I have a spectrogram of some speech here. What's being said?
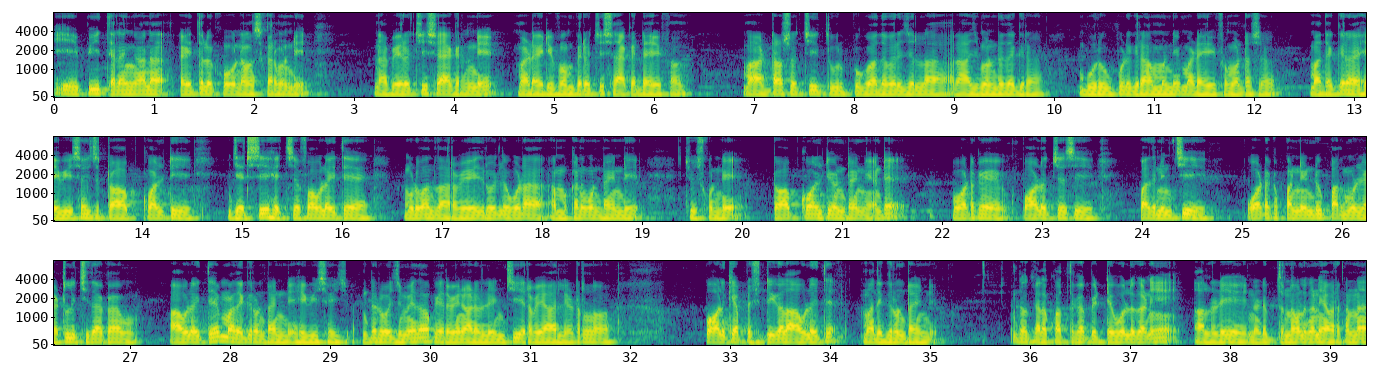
AP Telangana రైతులకు నమస్కారం అండి. నా పేరు వచ్చి శేఖర్ అండి. మా డైరీ ఫామ్ పేరు వచ్చి శేఖర్ డైరీ ఫామ్. మా అడ్రస్ వచ్చి తూర్పుగోదావరి జిల్లా రాజమండ్రి దగ్గర బూరుగుపూడి గ్రామం అండి మా డైరీ ఫామ్ అడ్రస్. మా దగ్గర heavy size top quality jersey HF ఆవులు అయితే మూడు వందల అరవై ఐదు రోజులు కూడా అమ్మకానికి ఉంటాయండి. చూసుకోండి టాప్ క్వాలిటీ ఉంటాయండి. అంటే పూటకి పాలు వచ్చేసి పది నుంచి పూటకి పన్నెండు పదమూడు లీటర్లు ఇచ్చేదాకా ఆవులు అయితే మా దగ్గర ఉంటాయండి హెవీ సైజు. అంటే రోజు మీద ఒక ఇరవై నాలుగు నుంచి ఇరవై ఆరు లీటర్లు పాలు కెపాసిటీ గల ఆవులు అయితే మా దగ్గర ఉంటాయండి. అంటే ఒకవేళ కొత్తగా పెట్టేవాళ్ళు కానీ ఆల్రెడీ నడుపుతున్న వాళ్ళు కానీ ఎవరికన్నా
